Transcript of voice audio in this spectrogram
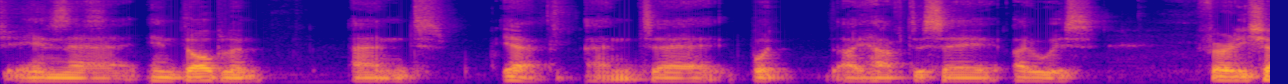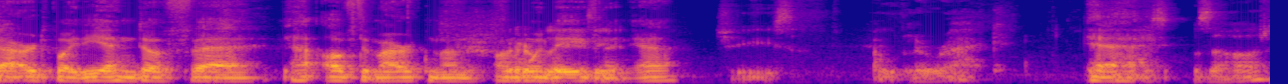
in uh, in Dublin, and yeah, and uh, but I have to say I was fairly shattered by the end of uh, of the marathon on, on one evening. Yeah, Jeez. Out in Iraq. yeah. Was, was it hot?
